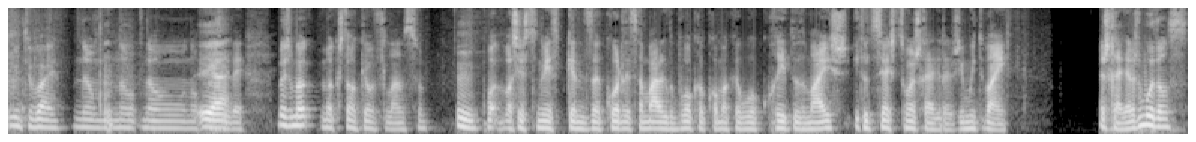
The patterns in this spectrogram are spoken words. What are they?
Muito bem, não, não, não, não fazia Yeah. ideia. Mas uma, uma questão que eu vos lanço: Hum. Vo- vocês tinham esse pequeno desacordo, esse amargo de boca, como acabou a corrida e tudo mais, e tu disseste que são as regras, e muito bem. As regras mudam-se,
